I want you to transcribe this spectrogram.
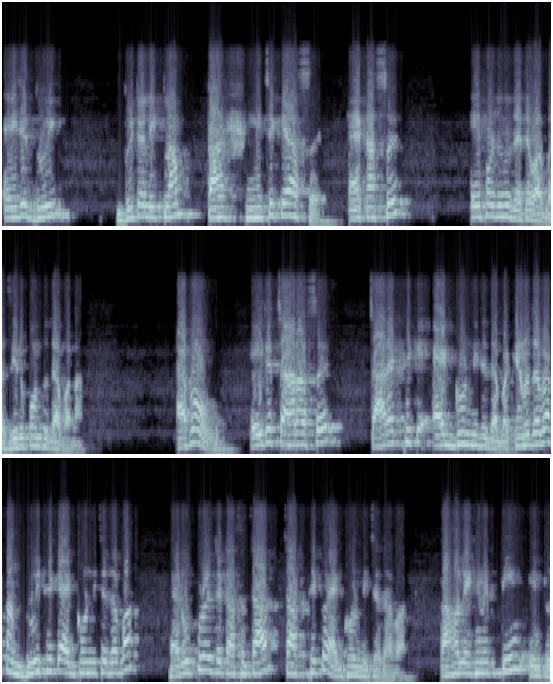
এই যে দুই, দুইটা লিখলাম, তার নিচে কে আছে? এক আছে এই পর্যন্ত যেতে পারবা, জিরো পর্যন্ত যাবা না। এবং এই যে চার আছে, চারের থেকে এক ঘর নিচে যাবা। কেন যাবা? কারণ দুই থেকে এক ঘর নিচে যাবা। এর উপরে যেটা আছে চার চার থেকেও এক ঘর নিচে যাবা। তাহলে এখানে তিন ইন্টু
